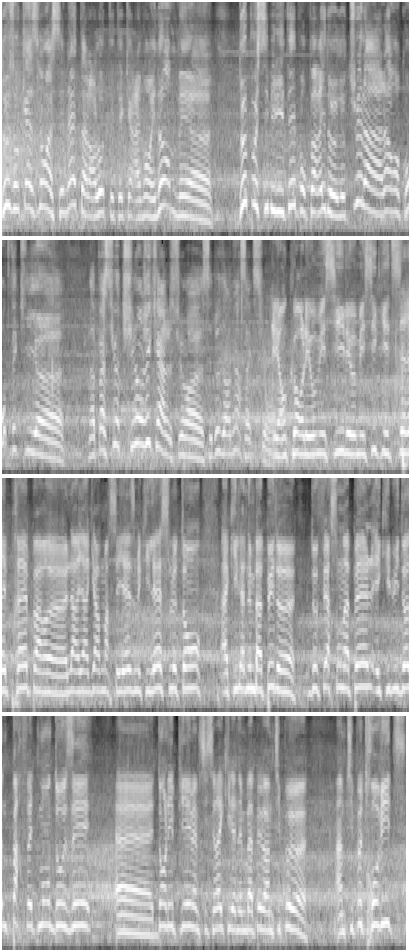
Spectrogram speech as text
deux occasions assez nettes. Alors l'autre était carrément énorme, mais deux possibilités pour Paris de, tuer la, rencontre et qui euh, n'a pas su être chirurgical sur euh, ces deux dernières actions. Et encore Léo Messi, Léo Messi qui est serré prêt par euh, l'arrière-garde marseillaise mais qui laisse le temps à Kylian Mbappé de, faire son appel et qui lui donne parfaitement dosé dans les pieds même si c'est vrai que Kylian Mbappé va un petit peu trop vite.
